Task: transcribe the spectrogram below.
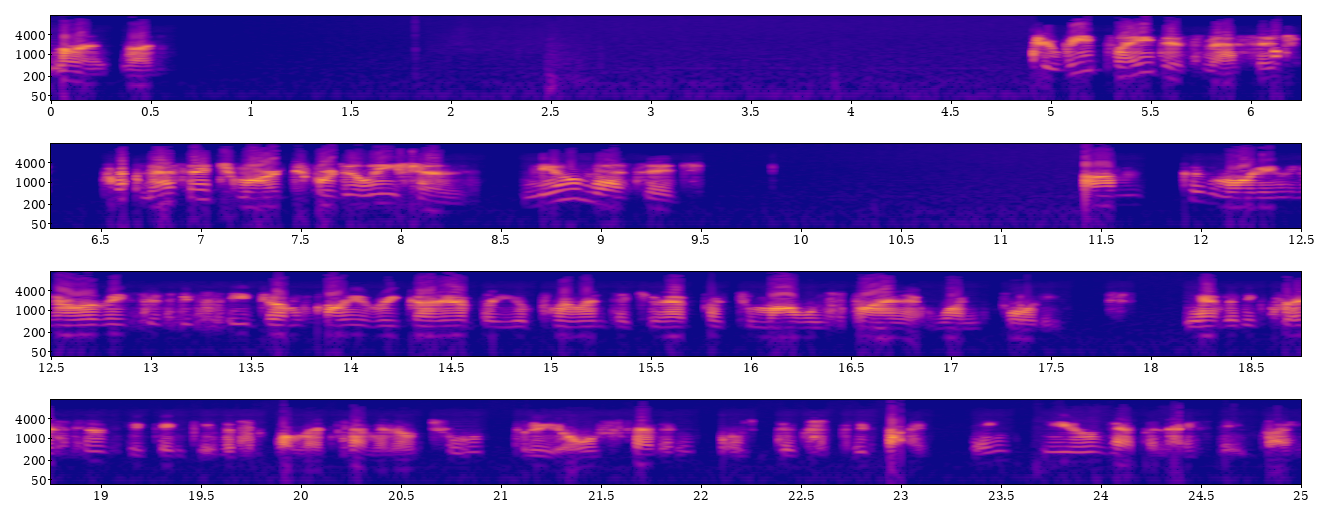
All right, bye. To replay this message, message marked for deletion. New message. Um, good morning. Harold this is Steve. I'm calling you regarding about your appointment that you have for tomorrow with Brian at 1.40. If you have any questions, you can give us a call at 702-307-4635. Thank you. Have a nice day. Bye.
